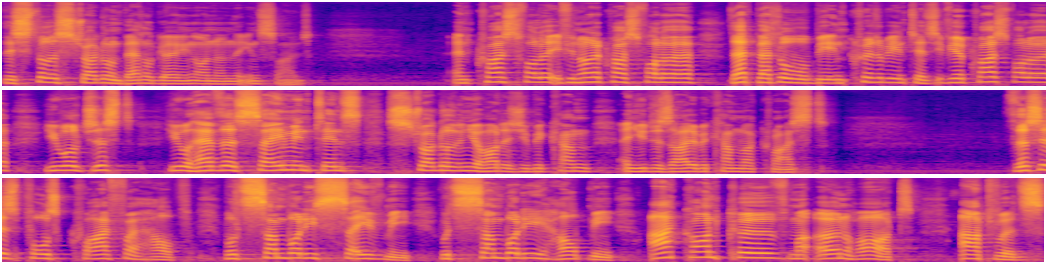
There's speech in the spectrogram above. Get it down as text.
there's still a struggle and battle going on on the inside. And Christ follower, if you're not a Christ follower, that battle will be incredibly intense. If you're a Christ follower, you will just you will have the same intense struggle in your heart as you become and you desire to become like Christ. This is Paul's cry for help. Will somebody save me? Would somebody help me? I can't curve my own heart outwards.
